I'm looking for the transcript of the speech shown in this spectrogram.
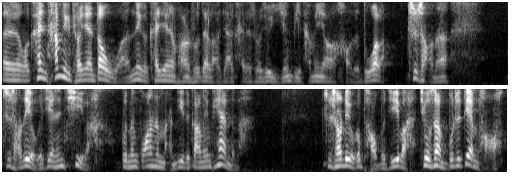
呃，我看见他们那个条件，到我那个开健身房的时候，在老家开的时候，就已经比他们要好得多了。至少呢，至少得有个健身器吧，不能光是满地的杠铃片的吧。至少得有个跑步机吧，就算不是电跑，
